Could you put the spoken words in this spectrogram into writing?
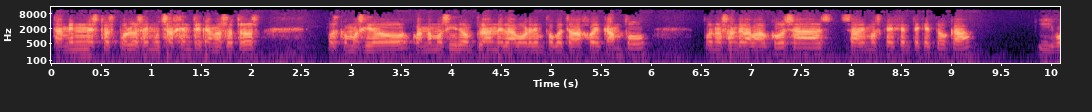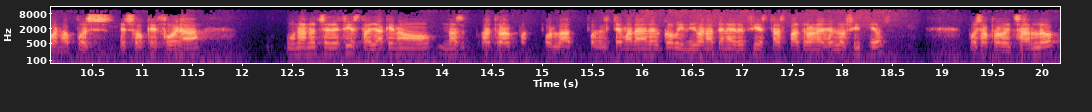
también en estos pueblos hay mucha gente que a nosotros, pues como hemos ido, cuando hemos ido en plan de labor de un poco de trabajo de campo, pues nos han grabado cosas, sabemos que hay gente que toca y bueno, pues eso, que fuera una noche de fiesta, ya que no, no por, la, por el tema también del COVID iban a tener fiestas patronales en los sitios, pues aprovecharlo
